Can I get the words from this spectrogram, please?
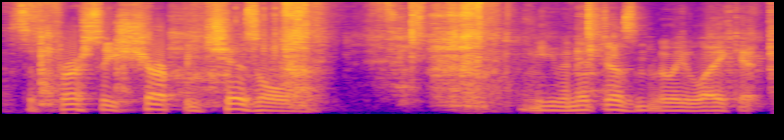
It's a freshly sharpened chisel, and even it doesn't really like it.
